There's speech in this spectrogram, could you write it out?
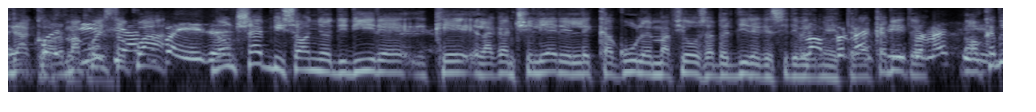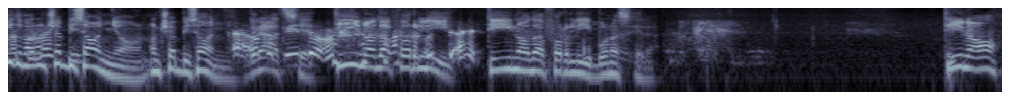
d'accordo, ma questo qua paese. non c'è bisogno di dire che la cancelliere è leccaculo e mafiosa per dire che si deve No, dimettere, me ha sì, capito? sì, ho capito, ma ma non c'è bisogno, non c'è bisogno. Eh, Grazie. Tino da Forlì. Tino da Forlì, buonasera. Tino?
